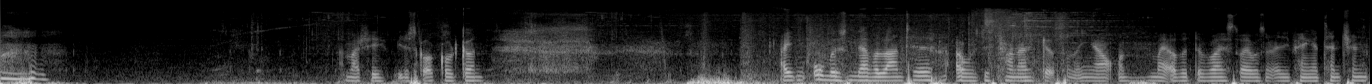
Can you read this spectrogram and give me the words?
I'm actually, we just got a gold gun. I almost never land here. I was just trying to get something out on my other device, so I wasn't really paying attention.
